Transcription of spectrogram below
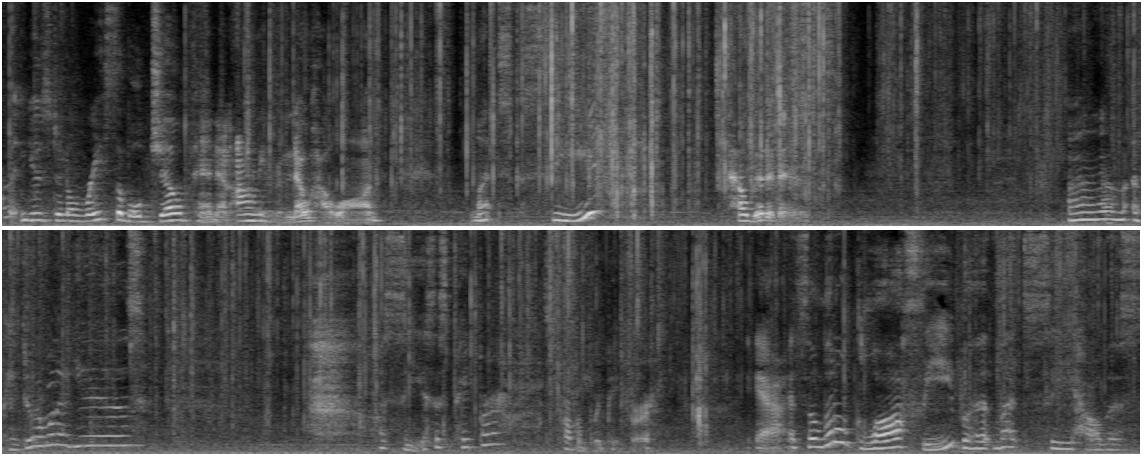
I haven't used an erasable gel pen and I don't even know how long. Let's see how good it is. Um, okay, do I wanna use, let's see, is this paper? It's probably paper. Yeah, it's a little glossy, but let's see how this,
